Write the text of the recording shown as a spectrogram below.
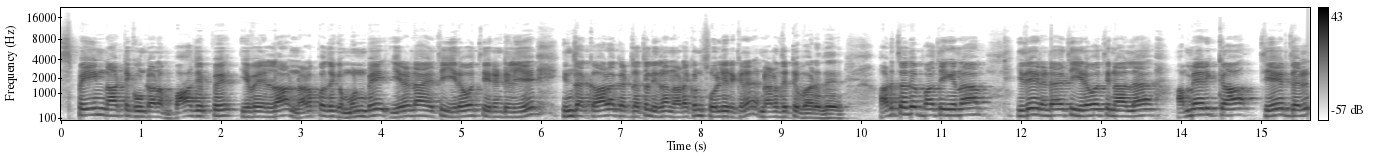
ஸ்பெயின் நாட்டுக்கு உண்டான பாதிப்பு இவையெல்லாம் நடப்பதுக்கு முன்பே இரண்டாயிரத்தி இருபத்தி ரெண்டுலேயே இந்த காலகட்டத்தில் இதெல்லாம் நடக்கும்னு சொல்லியிருக்கிறேன் நடந்துட்டு வருது. அடுத்தது பார்த்திங்கன்னா இதே ரெண்டாயிரத்தி இருபத்தி நாலில் அமெரிக்கா தேர்தல்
